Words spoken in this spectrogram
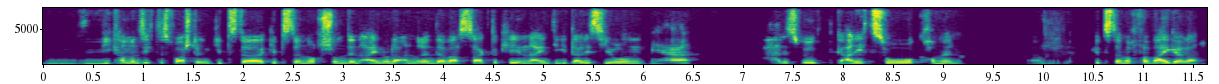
wie kann man sich das vorstellen? Gibt es da, gibt's da noch schon den einen oder anderen, der was sagt, okay, nein, Digitalisierung, ja, ah, das wird gar nicht so kommen? Ähm, Gibt es da noch Verweigerer?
